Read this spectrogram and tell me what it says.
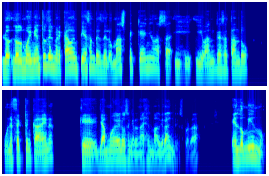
Los movimientos del mercado empiezan desde lo más pequeño hasta y, van desatando un efecto en cadena que ya mueve los engranajes más grandes, ¿verdad? Es lo mismo.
